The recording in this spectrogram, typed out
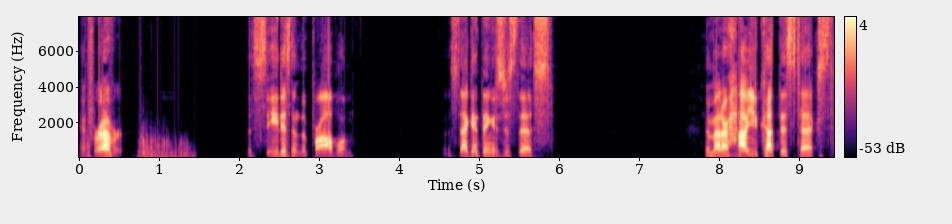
and forever. The seed isn't the problem. The second thing is just this no matter how you cut this text,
